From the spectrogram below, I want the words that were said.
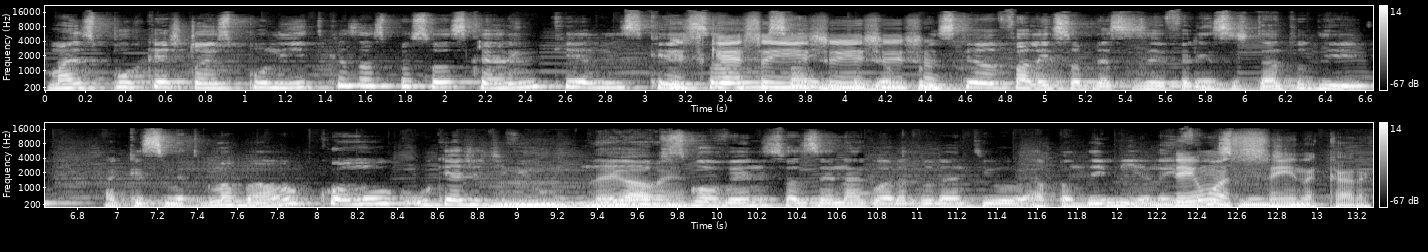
Mas por questões políticas, as pessoas querem que eles esqueçam Esqueça aí, isso, isso, isso. Por isso que eu falei sobre essas referências, tanto de aquecimento global, como o que a gente Hum, viu legal, muitos hein? governos fazendo agora durante a pandemia, né? Tem uma Infelizmente, cena, né? cara,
